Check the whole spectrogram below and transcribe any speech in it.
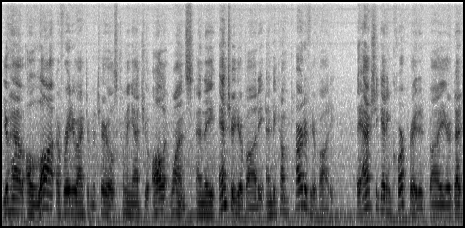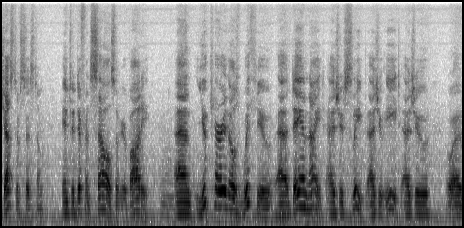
you have a lot of radioactive materials coming at you all at once and they enter your body and become part of your body. They actually get incorporated by your digestive system into different cells of your body. And you carry those with you uh, day and night as you sleep, as you eat, as you, uh,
